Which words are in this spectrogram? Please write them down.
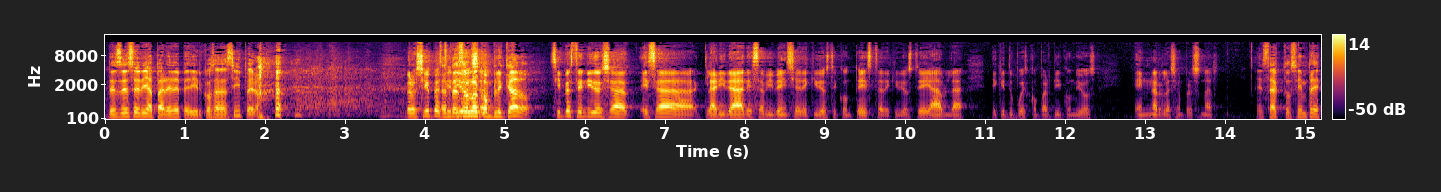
desde ese día paré de pedir cosas así, pero... Pero siempre has tenido Empezó lo complicado. Siempre has tenido esa, esa claridad, esa vivencia de que Dios te contesta, de que Dios te habla, de que tú puedes compartir con Dios en una relación personal. Exacto, siempre,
